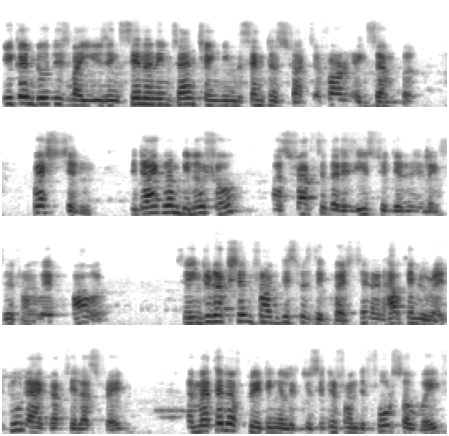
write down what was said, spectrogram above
You can do this by using synonyms and changing the sentence structure. For example, question. The diagram below show a structure that is used to generate electricity from wave power. So introduction from this was the question and how can you write? Two diagrams illustrate a method of creating electricity from the force of waves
